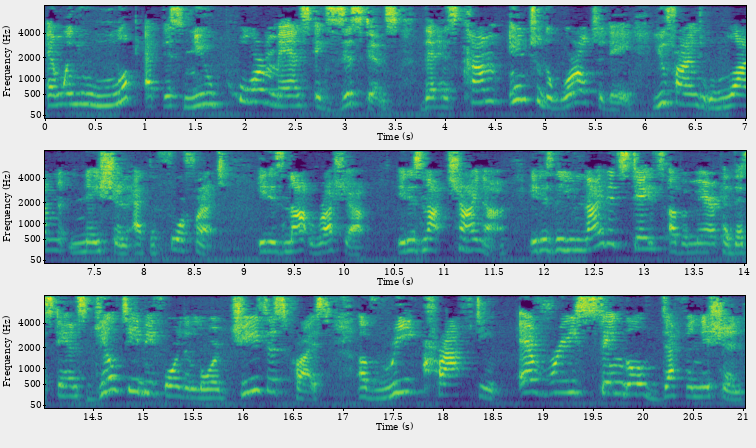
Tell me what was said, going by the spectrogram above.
And when you look at this new poor man's existence that has come into the world today, you find one nation at the forefront. It is not Russia. It is not China. It is the United States of America that stands guilty before the Lord Jesus Christ of recrafting every single definition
